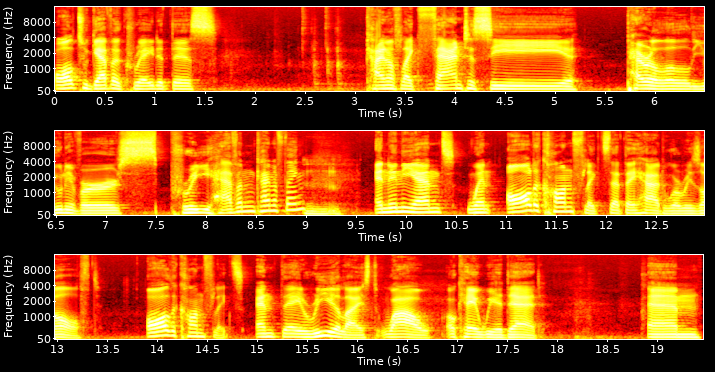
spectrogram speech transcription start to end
all together created this kind of like fantasy parallel universe pre heaven kind of thing. And in the end, when all the conflicts that they had were resolved, all the conflicts, and they realized, wow, okay, we are dead. Um,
